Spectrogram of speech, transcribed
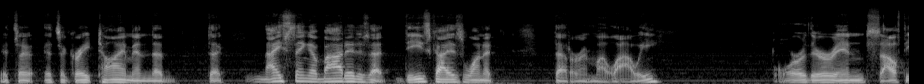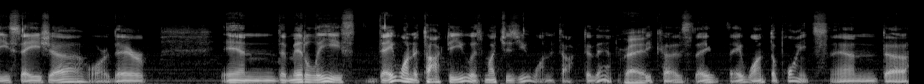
it's a it's a great time. And the the nice thing about it is that these guys want to that are in Malawi, or they're in Southeast Asia, or they're in the Middle East. They want to talk to you as much as you want to talk to them, Right. Because they they want the points, and uh,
